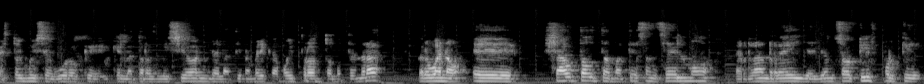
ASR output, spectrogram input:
estoy muy seguro que, que, la transmisión de Latinoamérica muy pronto lo tendrá. Pero bueno, eh, shout out a Matías Anselmo, Hernán Rey y a John Sutcliffe porque,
